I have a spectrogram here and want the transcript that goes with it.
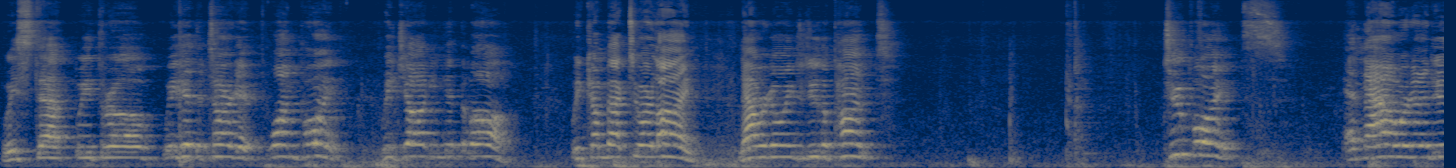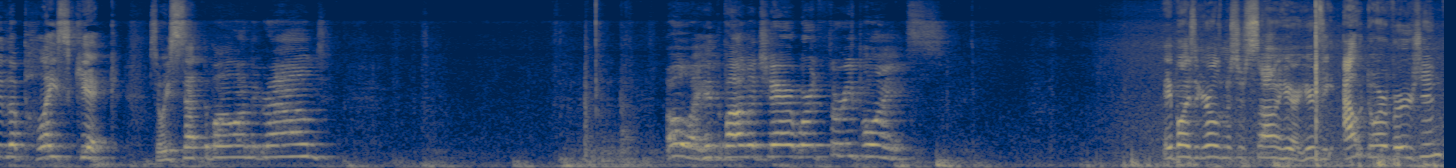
We step, we throw, we hit the target, one point. We jog and get the ball. We come back to our line. Now we're going to do the punt. Two points. And now we're going to do the place kick. So we set the ball on the ground. Oh, I hit the bottom of the chair. We're three points. Hey, boys and girls, Mr. Sessano here. Here's the outdoor version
